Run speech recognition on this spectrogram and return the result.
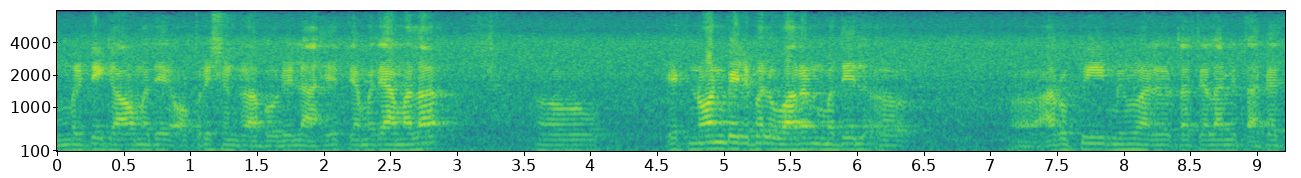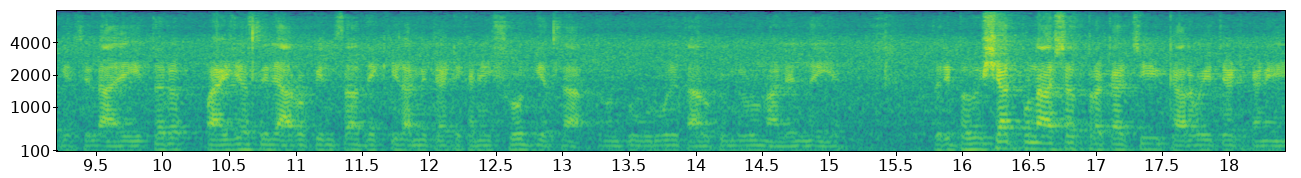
उमरटी गावामध्ये ऑपरेशन राबवलेलं आहे. त्यामध्ये आम्हाला एक नॉन बेलेबल वॉरंटमधील आरोपी मिळून आलेला होता. त्याला आम्ही ताब्यात घेतलेला आहे. इतर पाहिजे असलेल्या आरोपींचा देखील आम्ही त्या ठिकाणी शोध घेतला परंतु उर्वरित आरोपी मिळून आलेले नाही आहे तरी भविष्यात पुन्हा अशाच प्रकारची कारवाई त्या ठिकाणी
